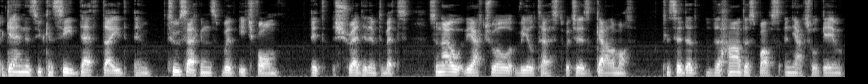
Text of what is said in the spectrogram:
Again, as you can see, Death died in two seconds with each form. It shredded him to bits. So now the actual real test, which is Galamoth, considered the hardest boss in the actual game,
